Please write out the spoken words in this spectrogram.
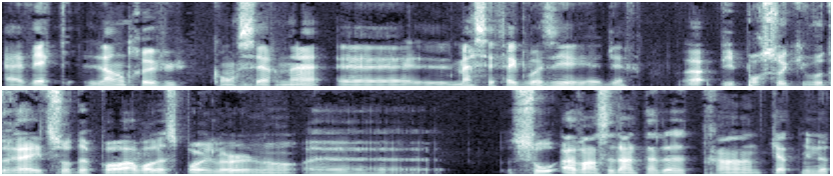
avec l'entrevue concernant euh, le Mass Effect. Vas-y, euh, Jeff. Ah, puis pour ceux qui voudraient être sûrs de ne pas avoir de spoiler, là, euh, saut- avancer dans le temps de 34 minutes.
